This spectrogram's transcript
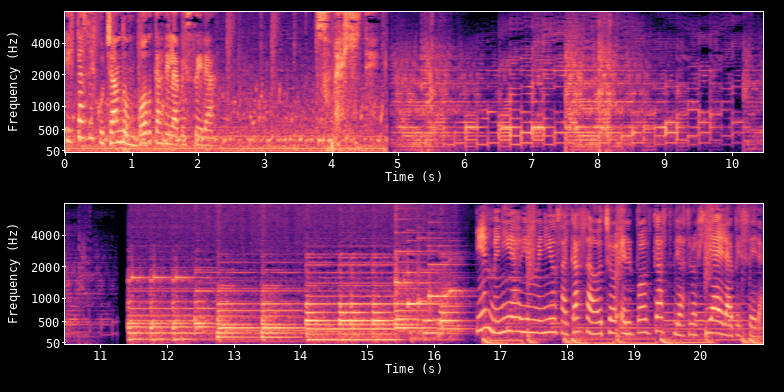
Estás escuchando un podcast de la pecera. 8, el podcast de astrología de la pecera.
